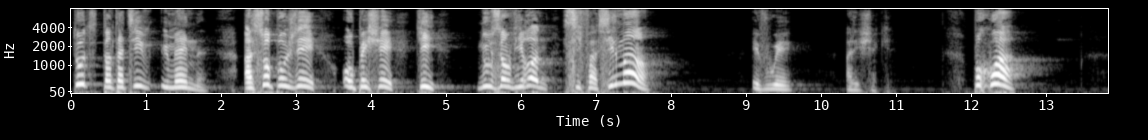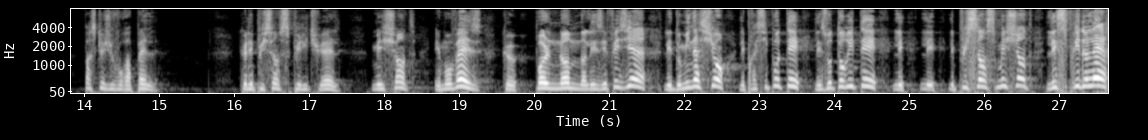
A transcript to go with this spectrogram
toute tentative humaine à s'opposer au péché qui nous environne si facilement est voué à l'échec. Pourquoi? Parce que je vous rappelle que les puissances spirituelles, méchantes et mauvaises, que Paul nomme dans les Éphésiens, les dominations, les principautés, les autorités, les, les puissances méchantes, l'esprit de l'air,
